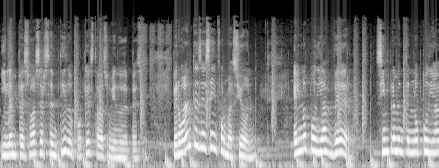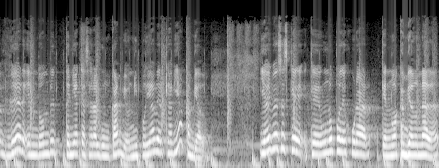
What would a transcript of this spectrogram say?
y le empezó a hacer sentido por qué estaba subiendo de peso. Pero antes de esa información, él no podía ver simplemente no podía ver en dónde tenía que hacer algún cambio, ni podía ver que había cambiado. Y hay veces que, uno puede jurar que no ha cambiado nada,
